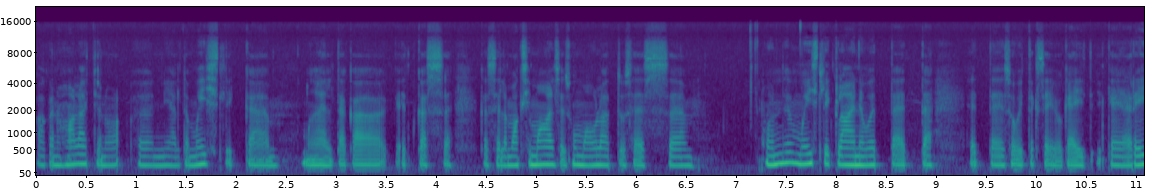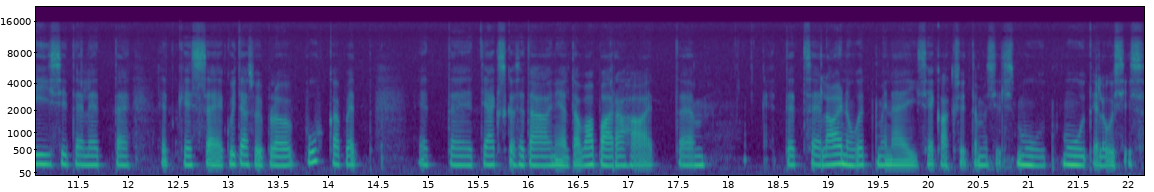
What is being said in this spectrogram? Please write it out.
aga noh, alati on äh, nii-öelda mõistlik mõelda ka, et kas, kas selle maksimaalse summa ulatuses on see mõistlik laenu võtta, et, et soovitakse ju käi-, käia reisidel, et, et kes, kuidas võib-olla puhkab, et et, et jääks ka seda nii-öelda vaba raha, et et, et see laenu võtmine ei segaks, ütleme siis muud, muud elu siis.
